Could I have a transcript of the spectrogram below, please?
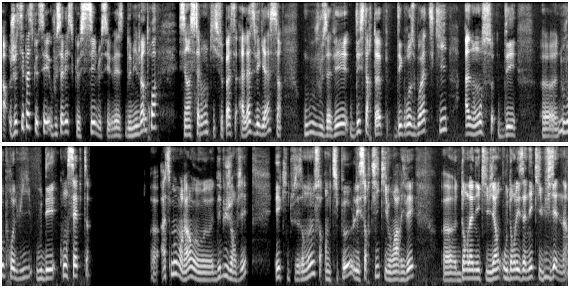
Alors, je ne sais pas ce que c'est. Vous savez ce que c'est le CES 2023 C'est un salon qui se passe à Las Vegas où vous avez des startups, des grosses boîtes qui annoncent des euh, nouveaux produits ou des concepts euh, à ce moment-là, au début janvier, et qui nous annoncent un petit peu les sorties qui vont arriver euh, dans l'année qui vient ou dans les années qui viennent.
